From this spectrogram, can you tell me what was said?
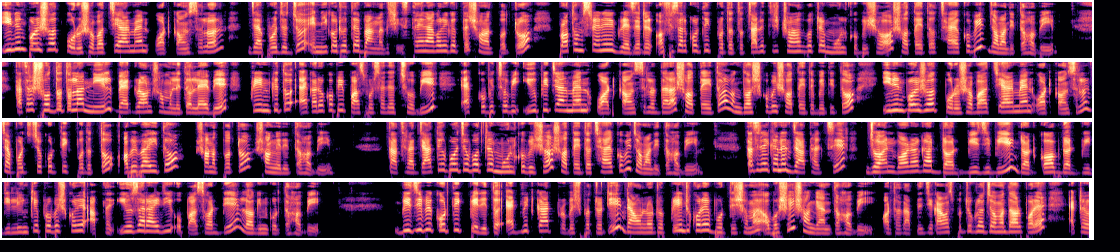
ইউনিয়ন পরিষদ পৌরসভার চেয়ারম্যান, ওয়ার্ড কাউন্সিলর, যা প্রযোজ্য এ নিকট হতে বাংলাদেশ স্থায়ী নাগরিকত্বের সনদপত্র, প্রথম শ্রেণির গ্রেজেটের অফিসার কর্তৃক প্রদত্ত চারিত্রিক সনদপত্রের মূল কপি সহ সত্যায়িত ছায়াকপি জমা দিতে হবে। তাছাড়া সদ্য তোলা নীল ব্যাকগ্রাউন্ড সম্মিলিত ল্যাবে প্রিন্টকৃত এগারো কপি পাসপোর্ট সাইজের ছবি, এক কপি ছবি ইউপি চেয়ারম্যান ওয়ার্ড কাউন্সিলর দ্বারা সত্যায়িত এবং দশ কপি সত্যায়িত ব্যতীত ইউনিয়ন পরিষদ, পৌরসভা চেয়ারম্যান ওয়ার্ড কাউন্সিলর যা প্রযোজ্য কর্তৃক প্রদত্ত অবিবাহিত সনদপত্র সঙ্গে দিতে হবে। তাছাড়া জাতীয় পরিচয়পত্রের মূল কবি সহ সত্যায়িত ছায়াকবি জমা দিতে হবে। তাছাড়া এখানে যা থাকছে joint border guard dot BGB dot gov dot BD লিঙ্কে প্রবেশ করে আপনার ইউজার আইডি ও পাসওয়ার্ড দিয়ে লগ করতে হবে। বিজিবি কর্তৃক প্রেরিত অ্যাডমিট কার্ড প্রবেশপত্রটি ডাউনলোড ও প্রিন্ট করে ভর্তির সময় অবশ্যই সঙ্গে আনতে হবে। অর্থাৎ আপনি যে কাগজপত্রগুলো জমা দেওয়ার পরে একটা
